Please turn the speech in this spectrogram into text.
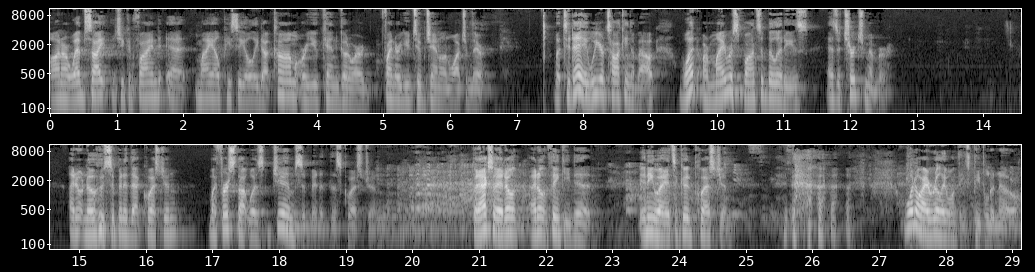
on our website that you can find at mylpcoli.com or you can go to our find our YouTube channel and watch them there. But today we are talking about what are my responsibilities as a church member? I don't know who submitted that question. My first thought was Jim submitted this question. but actually I don't I don't think he did. Anyway, it's a good question. what do I really want these people to know?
